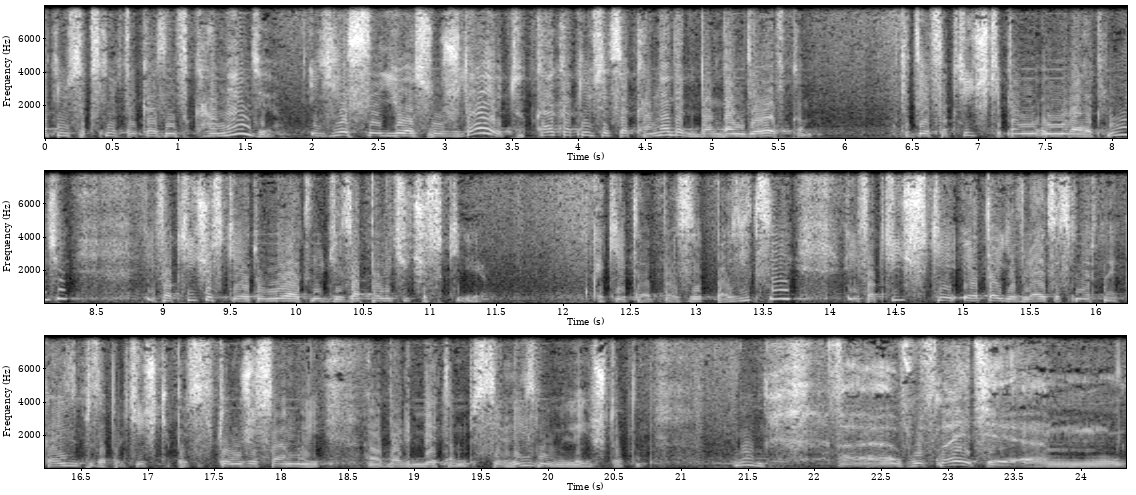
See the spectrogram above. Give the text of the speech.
относится к смертной казни в Канаде, если ее осуждают, как относится Канада к бомбардировкам? Где фактически умирают люди, и фактически это умирают люди за политические какие-то пози позиции, и фактически это является смертной казнь за политические позиции, в том же самой а, борьбе там, с терроризмом или что там. А, вы знаете, эм,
